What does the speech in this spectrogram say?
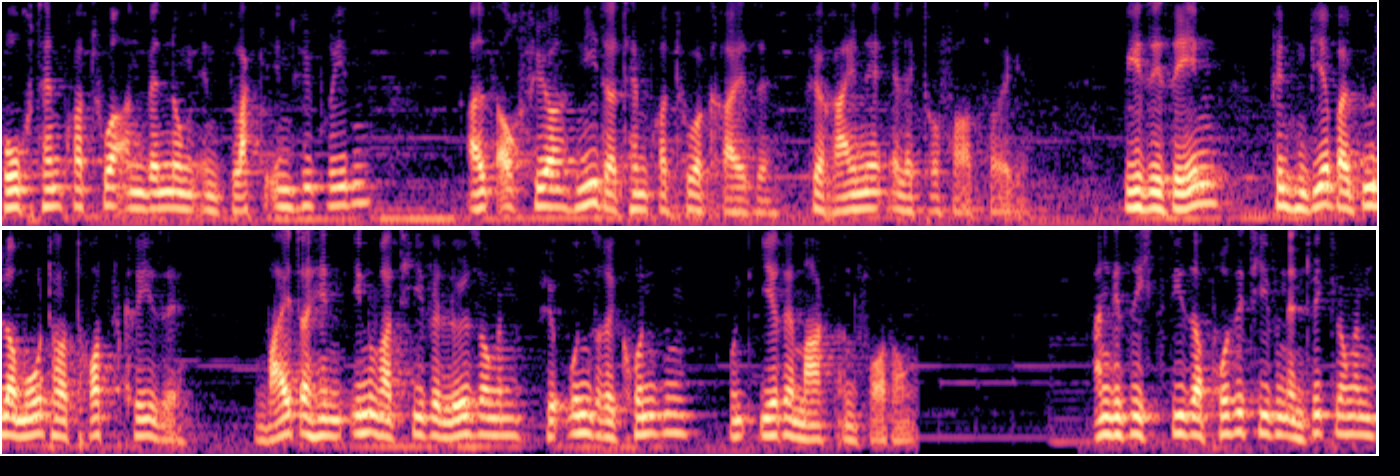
Hochtemperaturanwendungen in Plug-in-Hybriden als auch für Niedertemperaturkreise für reine Elektrofahrzeuge. Wie Sie sehen, finden wir bei Bühler Motor trotz Krise weiterhin innovative Lösungen für unsere Kunden und ihre Marktanforderungen. Angesichts dieser positiven Entwicklungen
